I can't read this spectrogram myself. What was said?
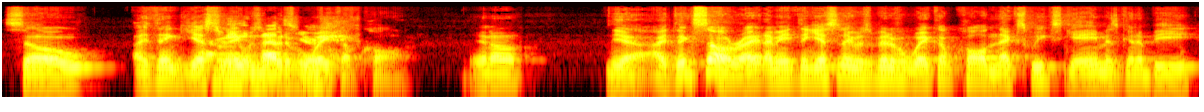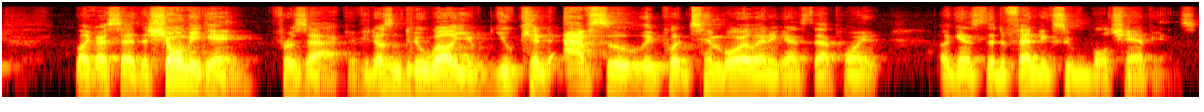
So I think yesterday I mean, was a bit of a wake up call. You know, yeah, I think so, right? I mean, I think yesterday was a bit of a wake up call. Next week's game is going to be, like I said, the show me game for Zach. If he doesn't do well, you you can absolutely put Tim Boyle in against that point against the defending Super Bowl champions.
